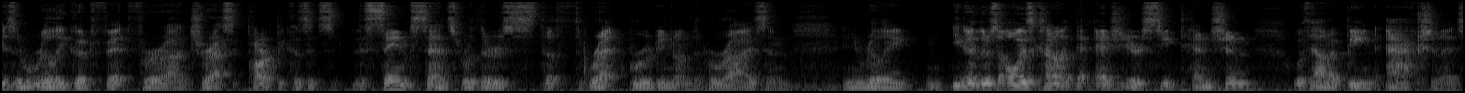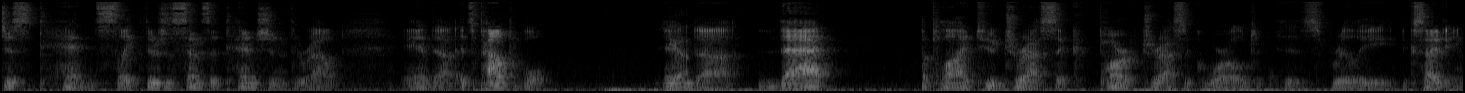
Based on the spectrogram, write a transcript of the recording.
is a really good fit for uh, Jurassic Park because it's the same sense where there's the threat brooding on the horizon, and you really, you know, there's always kind of like the edge of your seat tension without it being action. It's just tense. Like there's a sense of tension throughout, and uh, it's palpable. And uh, that applied to Jurassic Park, Jurassic World is really exciting.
